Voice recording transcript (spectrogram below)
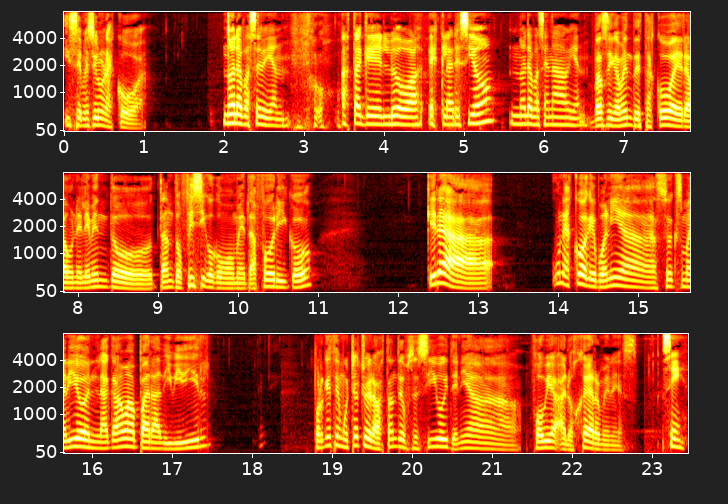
y se menciona una escoba. No la pasé bien. Hasta que lo esclareció, no la pasé nada bien. Básicamente esta escoba era un elemento tanto físico como metafórico, que era una escoba que ponía su ex marido en la cama para dividir, porque este muchacho era bastante obsesivo y tenía fobia a los gérmenes. Sí.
